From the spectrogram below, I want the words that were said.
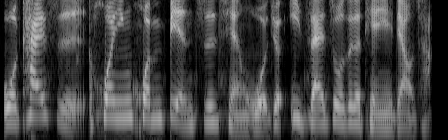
我开始婚姻婚变之前，我就一直在做这个田野调查。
